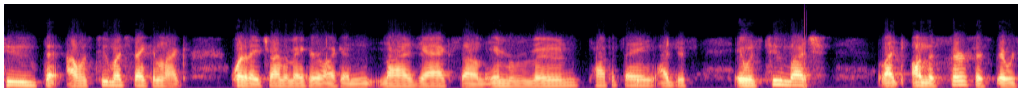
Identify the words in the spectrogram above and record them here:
too th- I was too much thinking like, what are they trying to make her like a Nia Jax, um, Ember Moon type of thing? I just it was too much. Like on the surface, there was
